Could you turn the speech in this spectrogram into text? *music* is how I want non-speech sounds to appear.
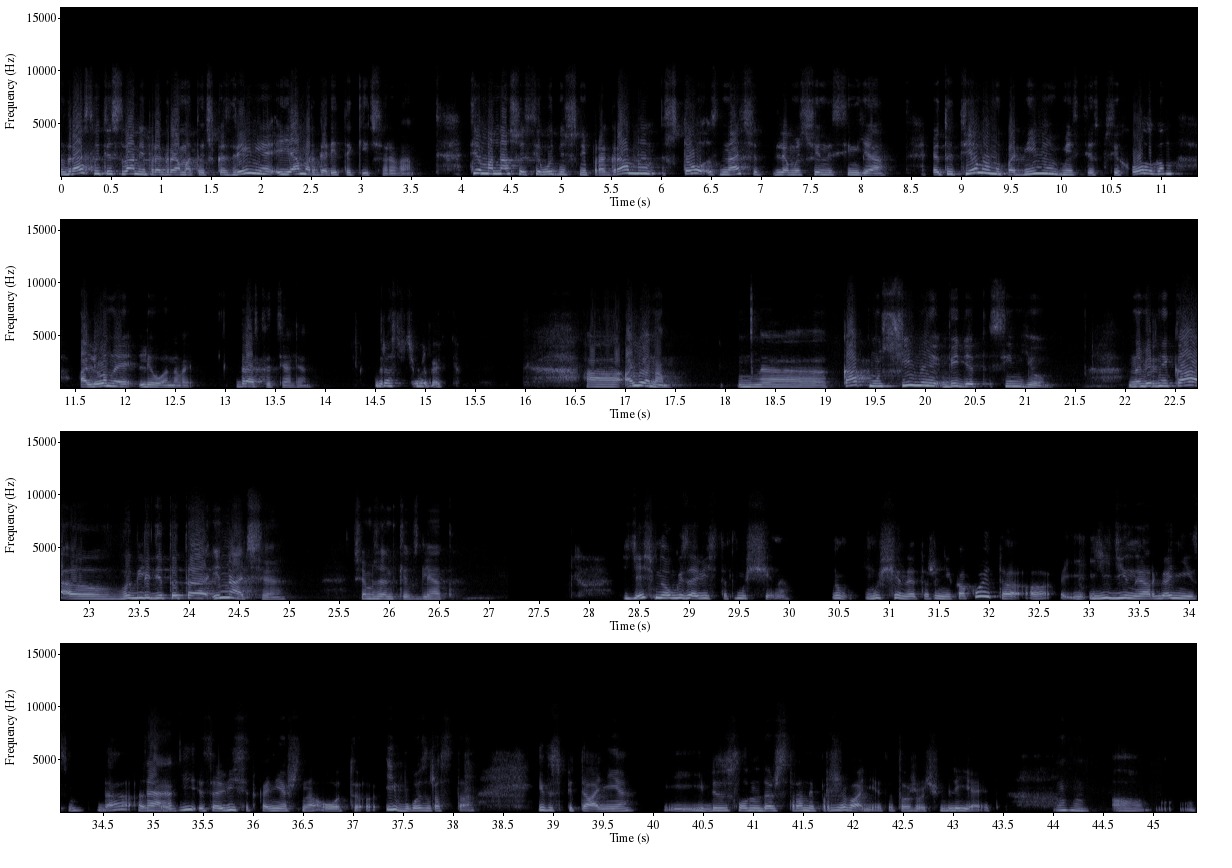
Здравствуйте, с вами программа «Точка зрения» и я Маргарита Кичерова. Тема нашей сегодняшней программы «Что значит для мужчины семья?». Эту тему мы поднимем вместе с психологом Аленой Леоновой. Здравствуйте, Алена. Здравствуйте, Маргарита. А, Алена, э, как мужчины видят семью? Наверняка э, выглядит это иначе, чем женский взгляд. Здесь многое зависит от мужчины. Ну, мужчина это же не какой-то а, единый организм, да, а зави- зависит, конечно, от э, и возраста, и воспитания, и, безусловно, даже страны проживания. Это тоже очень влияет. Угу. А,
